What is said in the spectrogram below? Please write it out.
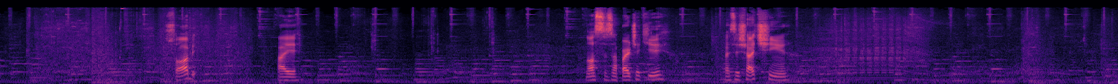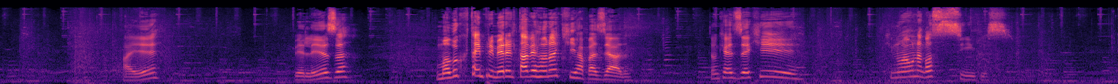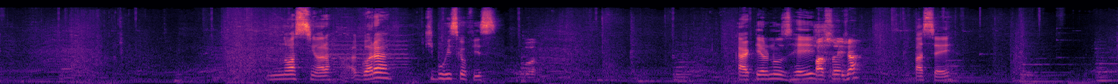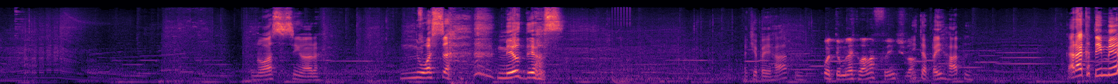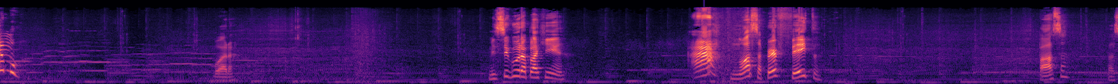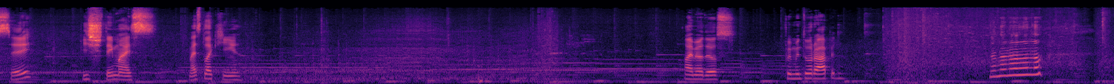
Sobe. Aí. Nossa, essa parte aqui vai ser chatinha. Aê. Beleza. O maluco que tá em primeiro, ele tava errando aqui, rapaziada. Então quer dizer que... Que não é um negócio simples. Nossa senhora. Agora, que burrice que eu fiz. Boa. Carteiro nos reis. Passou aí já? Passei. Nossa senhora. Nossa! Meu Deus! Aqui é pra ir rápido? Pô, tem um moleque lá na frente, lá. Eita, é pra ir rápido. Caraca, tem mesmo! Bora. Me segura, plaquinha. Ah! Nossa, perfeito! Passa. Passei. Ixi, tem mais. Mais plaquinha. Ai, meu Deus. Fui muito rápido. Não, não, não, não, não.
